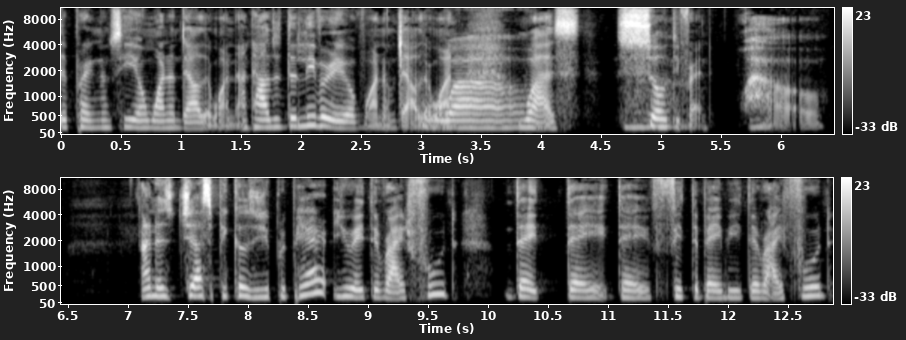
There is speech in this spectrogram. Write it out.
the pregnancy on one and the other one and how the delivery of one of the other one Wow. was so different Wow. and it's just because you prepare you ate the right food they they they feed the baby the right food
